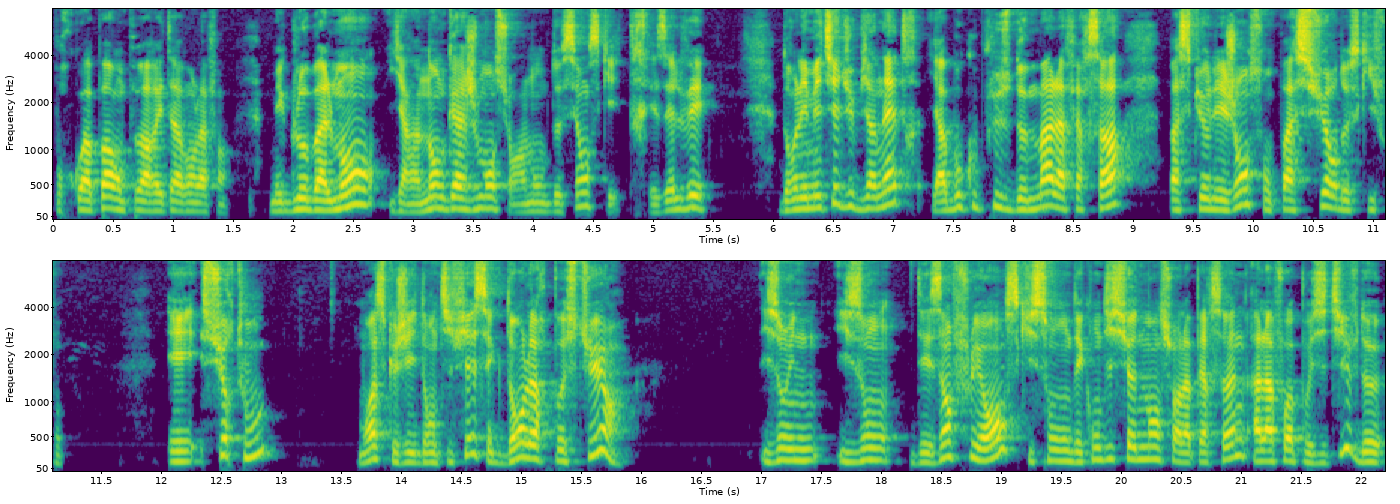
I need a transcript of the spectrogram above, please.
pourquoi pas, on peut arrêter avant la fin. Mais globalement, il y a un engagement sur un nombre de séances qui est très élevé. Dans les métiers du bien-être, il y a beaucoup plus de mal à faire ça parce que les gens sont pas sûrs de ce qu'ils font. Et surtout, moi, ce que j'ai identifié, c'est que dans leur posture, ils ont, des influences qui sont des conditionnements sur la personne, à la fois positifs, de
